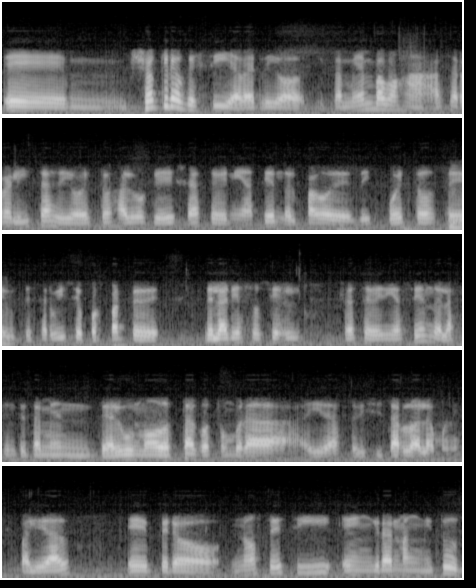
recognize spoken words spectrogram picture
Eh, yo creo que sí, a ver, digo, también vamos a, a ser realistas, digo, esto es algo que ya se venía haciendo, el pago de, de impuestos de, de servicios por parte de- del área social ya se venía haciendo, la gente también de algún modo está acostumbrada a ir a solicitarlo a la municipalidad, eh, pero no sé si en gran magnitud.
